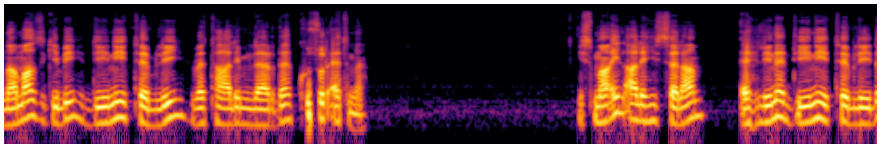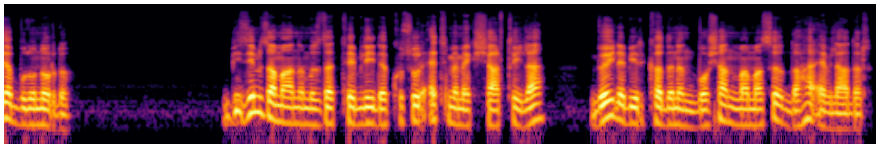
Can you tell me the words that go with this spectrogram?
namaz gibi dini tebliğ ve talimlerde kusur etme. İsmail aleyhisselam ehline dini tebliğde bulunurdu. Bizim zamanımızda tebliğde kusur etmemek şartıyla böyle bir kadının boşanmaması daha evladır.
